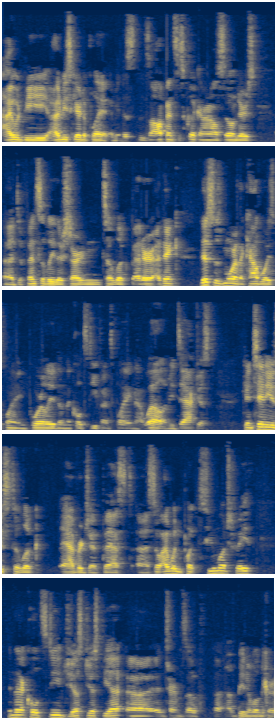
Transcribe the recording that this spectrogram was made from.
I would be I'd be scared to play it. I mean, this this offense is clicking on all cylinders. Uh, defensively, they're starting to look better. I think this is more the Cowboys playing poorly than the Colts defense playing that well. I mean, Dak just continues to look average at best. Uh, so I wouldn't put too much faith in that Colts D just just yet uh, in terms of uh, being able to make a,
